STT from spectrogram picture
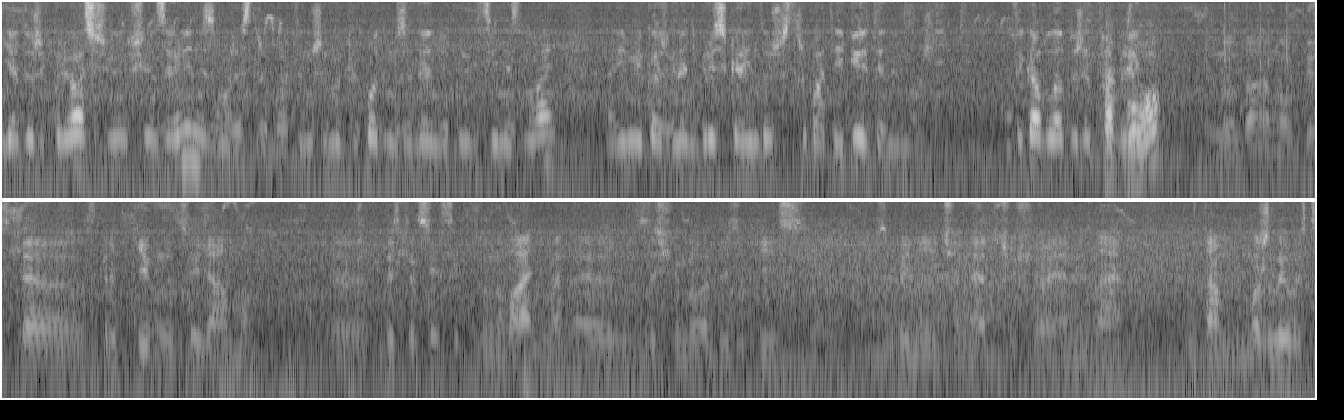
І я дуже хвилювався, що він, що він взагалі не зможе стрибати, тому що ми приходимо за день до кваліфікаційних змагань, а він мені каже, Геннадій Борисович, каже, він дуже стрибати і бігати не може. А така була дуже Так проблема. було? Ну да, ну після стрибків на цю яму, е, після всіх цих тренувань мене защемило десь якийсь в спині чи нерв, чи що, я не знаю. Там можливості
